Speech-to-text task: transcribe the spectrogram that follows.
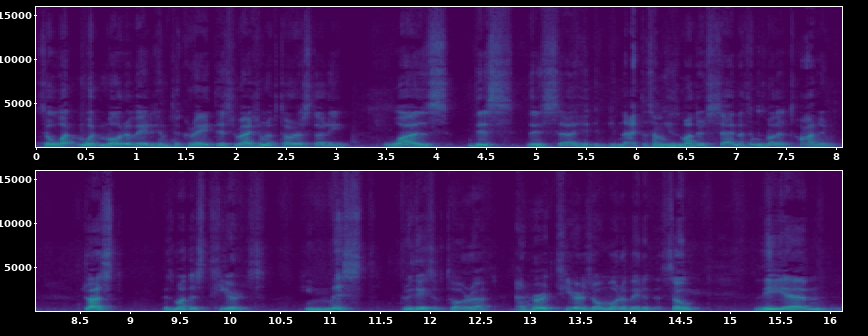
So what what motivated him to create this regimen of Torah study was this this uh, not something his mother said, nothing his mother taught him, just his mother's tears. He missed three days of Torah, and her tears what motivated this. So the um,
